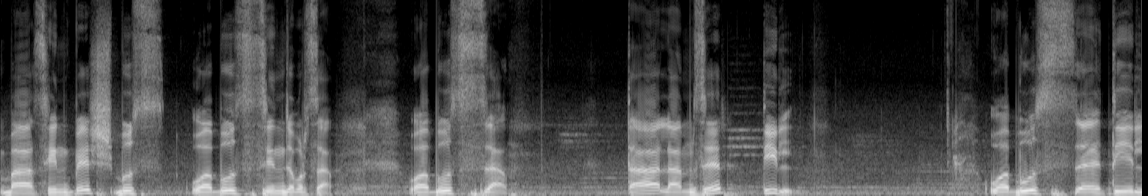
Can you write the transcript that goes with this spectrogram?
واو زبر و با سين بش بس وبس سين جبر سا وبس تا لامزر তিল ওয়াবুসাতিল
